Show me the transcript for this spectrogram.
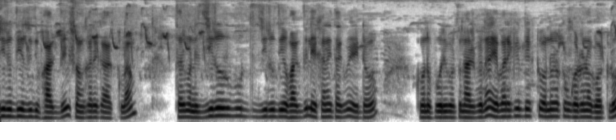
জিরো দিয়ে যদি ভাগ দিই সংখ্যা রেখা আঁকলাম, তার মানে জিরোর উপর জিরো দিয়ে ভাগ দিলে এখানেই থাকবে, এটাও কোনো পরিবর্তন আসবে না। এবারে কিন্তু একটু অন্যরকম ঘটনা ঘটলো,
